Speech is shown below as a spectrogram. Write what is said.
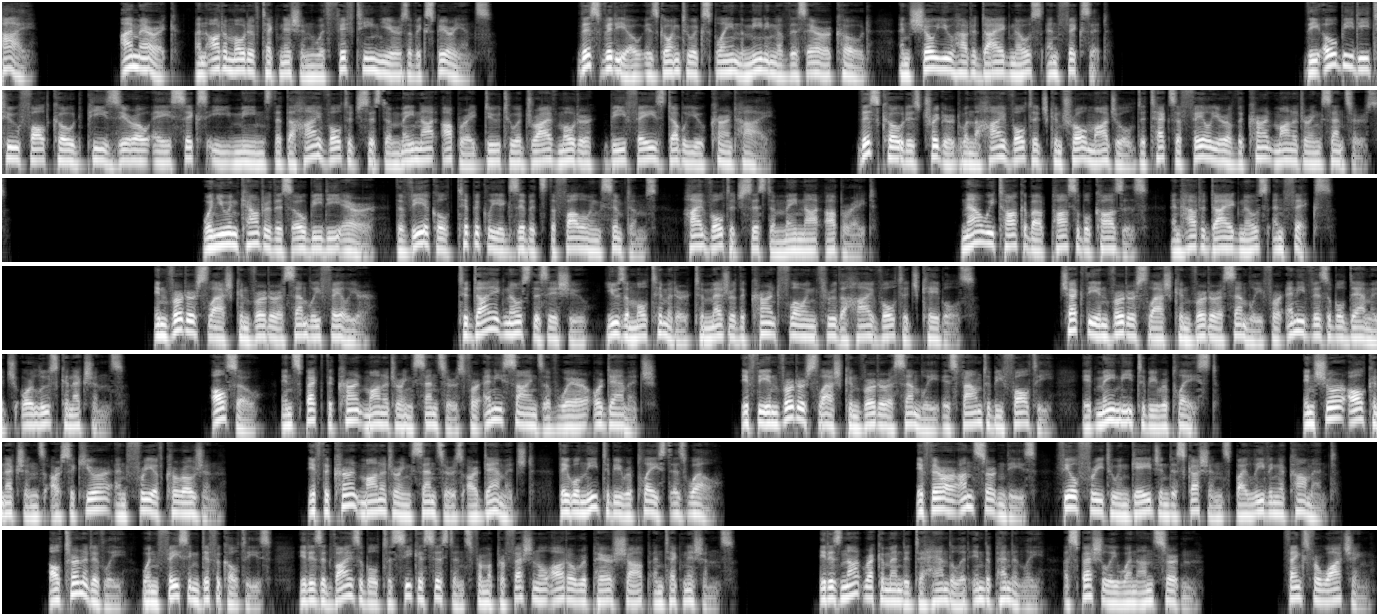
Hi. I'm Eric, an automotive technician with 15 years of experience. This video is going to explain the meaning of this error code, and show you how to diagnose and fix it. The OBD2 fault code P0A6E means that the high voltage system may not operate due to a drive motor B phase W current high. This code is triggered when the high voltage control module detects a failure of the current monitoring sensors. When you encounter this OBD error, the vehicle typically exhibits the following symptoms, high voltage system may not operate. Now we talk about possible causes, and how to diagnose and fix. Inverter slash converter assembly failure. To diagnose this issue, use a multimeter to measure the current flowing through the high voltage cables. Check the inverter slash converter assembly for any visible damage or loose connections. Also, inspect the current monitoring sensors for any signs of wear or damage. If the inverter-slash-converter assembly is found to be faulty, it may need to be replaced. Ensure all connections are secure and free of corrosion. If the current monitoring sensors are damaged, they will need to be replaced as well. If there are uncertainties, feel free to engage in discussions by leaving a comment. Alternatively, when facing difficulties, it is advisable to seek assistance from a professional auto repair shop and technicians. It is not recommended to handle it independently, especially when uncertain. Thanks for watching.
